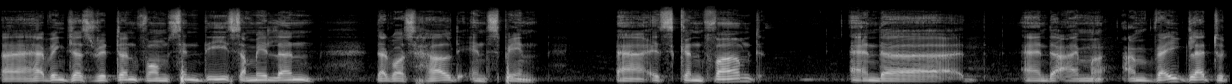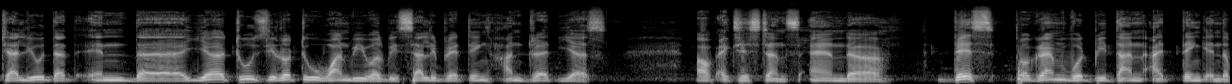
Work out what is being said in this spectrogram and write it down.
Uh, having just returned from Sindhi Sammelan that was held in Spain. Uh, it's confirmed and uh, and I'm I'm very glad to tell you that in the year 2021 we will be celebrating 100 years of existence and uh, this program would be done I think in the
